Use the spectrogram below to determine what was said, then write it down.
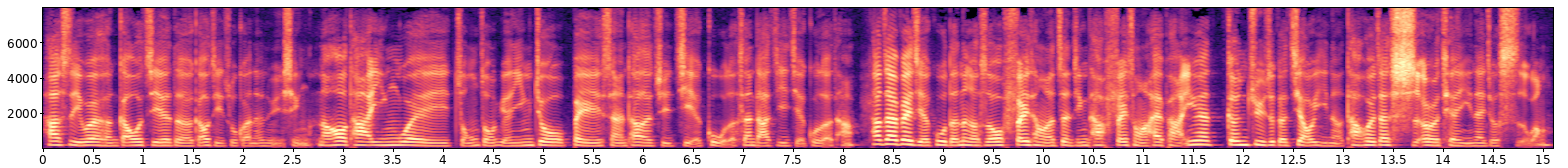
她是一位很高阶的高级主管的女性。然后她因为种种原因就被 Santology 解雇了，三达基解雇了她。她在被解雇的那个时候非常的震惊，她非常的害怕，因为根据这个教义呢，她会在十二天以内就死亡。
